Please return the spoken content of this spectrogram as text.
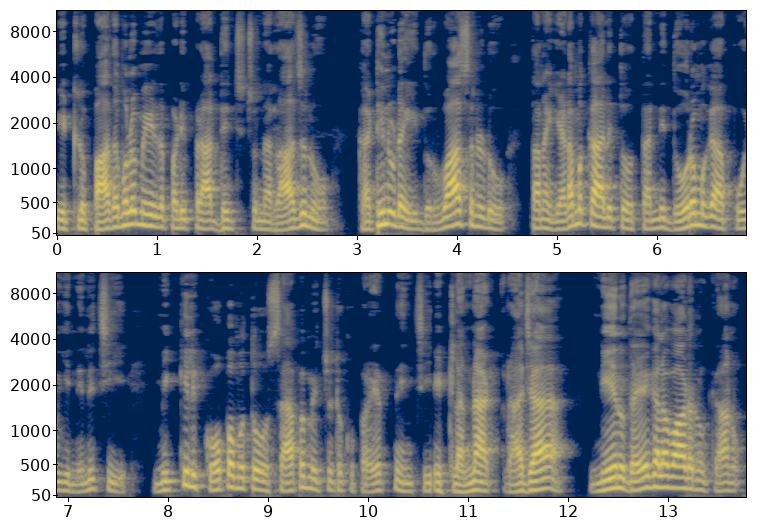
ఇట్లు పాదముల మీద పడి ప్రార్థించుచున్న రాజును కఠినుడై దుర్వాసనుడు తన ఎడమ కాలితో తన్ని దూరముగా పోయి నిలిచి మిక్కిలి కోపముతో శాపమిచ్చుటకు ప్రయత్నించి ఇట్లన్నాడు రాజా నేను దయగలవాడను కాను.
